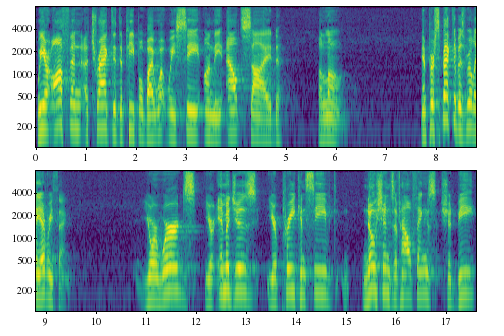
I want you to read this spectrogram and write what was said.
We are often attracted to people by what we see on the outside alone. And perspective is really everything. Your words, your images, your preconceived notions of how things should be,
